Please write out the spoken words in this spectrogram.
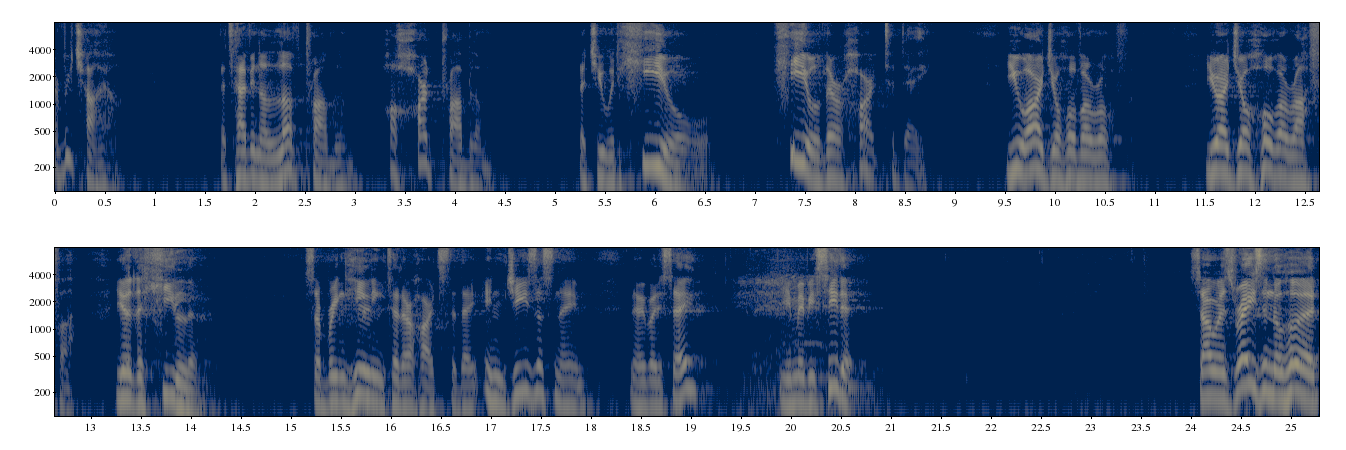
every child that's having a love problem, a heart problem, that you would heal, heal their heart today. You are Jehovah Rapha. You are Jehovah Rapha. You're the healer. So bring healing to their hearts today. In Jesus' name. And everybody say, Amen. You may be seated. So I was raised in the hood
